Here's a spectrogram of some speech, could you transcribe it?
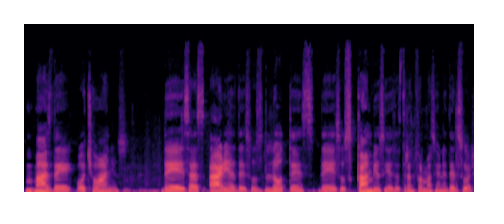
más de ocho años de esas áreas, de esos lotes, de esos cambios y de esas transformaciones del suelo.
